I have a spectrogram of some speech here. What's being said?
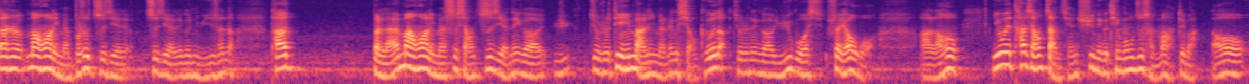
但是漫画里面不是肢解肢解这个女医生的，她本来漫画里面是想肢解那个雨，就是电影版里面那个小哥的，就是那个雨果帅小伙，啊，然后因为他想攒钱去那个天空之城嘛，对吧？然后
